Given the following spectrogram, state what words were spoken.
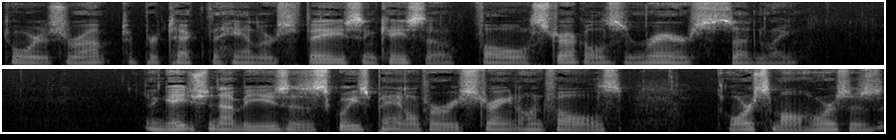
toward its rump to protect the handler's face in case the foal struggles and rears suddenly. A gate should not be used as a squeeze panel for restraint on foals or small horses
